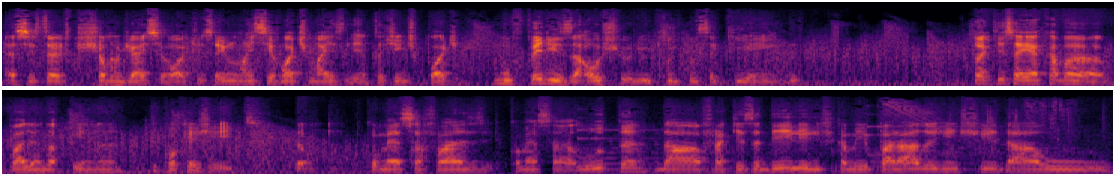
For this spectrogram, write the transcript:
Essa estratégia que chamam de Ice Hot. Isso aí é um Ice Hot mais lento. A gente pode bufferizar o Shoryuken com isso aqui ainda. Só que isso aí acaba valendo a pena de qualquer jeito. Então, começa a fase, começa a luta, dá a fraqueza dele, ele fica meio parado, a gente dá o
